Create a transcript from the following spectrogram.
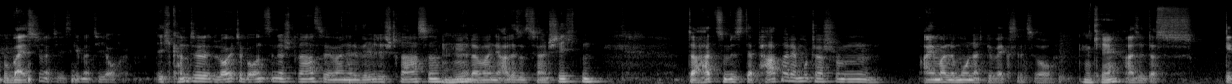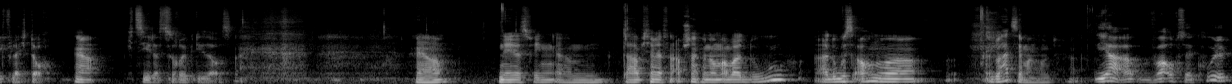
Wobei es stimmt natürlich, es gibt natürlich auch. Ich kannte Leute bei uns in der Straße, wir waren eine wilde Straße, ja, da waren ja alle sozialen Schichten. Da hat zumindest der Partner der Mutter schon einmal im Monat gewechselt. So. Okay. Also das geht vielleicht doch. Ja. Ich ziehe das zurück, diese Aussage. Ja. Nee, deswegen, ähm, da habe ich dann davon Abstand genommen. Aber du, äh, du bist auch nur. Du hast ja mal einen Hund. Ja, war auch sehr cool.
